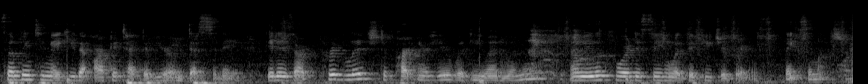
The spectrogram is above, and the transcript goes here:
something to make you the architect of your own destiny. It is our privilege to partner here with UN Women, and we look forward to seeing what the future brings. Thanks so much.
